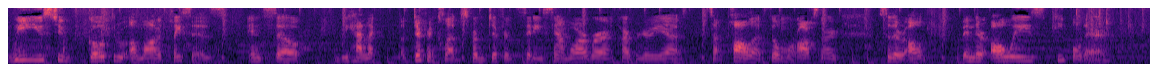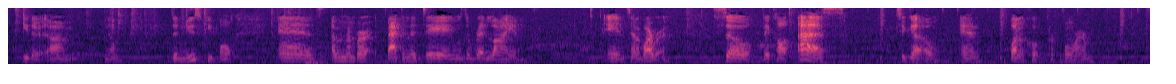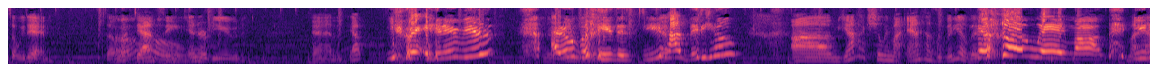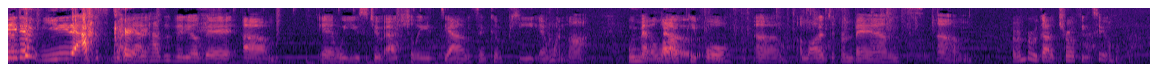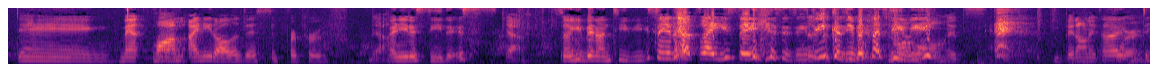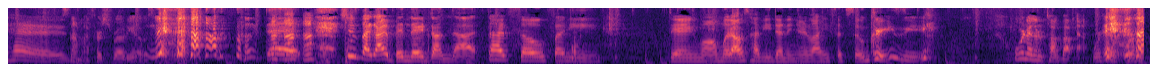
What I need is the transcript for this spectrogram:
we used to go through a lot of places. And so we had like different clubs from different cities Santa Barbara, Carpinteria, Santa Paula, Fillmore, Oxnard. So they're all, and there are always people there, either, um, you know, the news people. And I remember back in the day, it was the Red Lion in Santa Barbara. So they called us to go and quote unquote perform. So we did. So went Oh. dancing, interviewed, and yep. You were interviewed? I don't interviewed. believe this. Do you Yep. have video? Um, yeah, actually, my aunt has a video of it. No way, mom. My you need to you need to ask My her. My aunt has a video of it, um, and we used to actually dance and compete and whatnot. We met a lot No. of people, um, a lot of different bands. Um, I remember we got a trophy too. Dang, man, mom, I need all of this for proof. Yeah, I need to see this. yeah. So you've been on TV. So that's why you say this is easy because you've been on It's TV. normal. It's been on it before. I'm dead. It's not my first rodeo. so- so dead. She's like, I've been there, done that. That's so funny. Dang, mom, what else have you done in your life that's so crazy? We're not going to talk about that. We're here for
